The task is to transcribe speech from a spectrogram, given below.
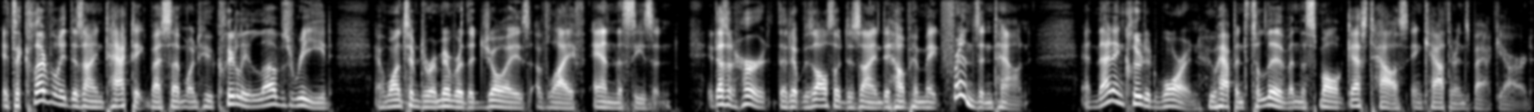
It's a cleverly designed tactic by someone who clearly loves Reed and wants him to remember the joys of life and the season. It doesn't hurt that it was also designed to help him make friends in town, and that included Warren, who happens to live in the small guest house in Catherine's backyard.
